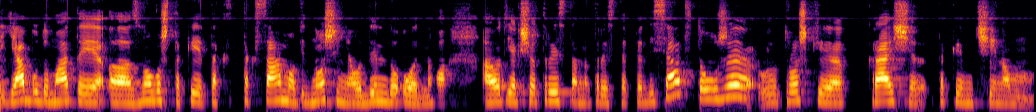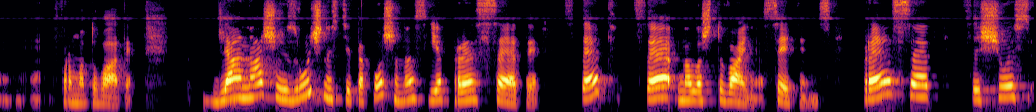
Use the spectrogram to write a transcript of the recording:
я буду мати знову ж таки так, так само відношення один до одного. А от якщо 300 на 350, то вже е, трошки краще таким чином форматувати. Для нашої зручності також у нас є пресети. Set – це налаштування, settings. Preset – це щось,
